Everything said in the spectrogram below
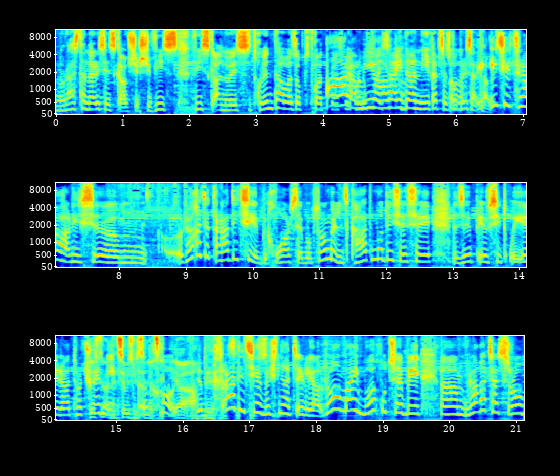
ანუ რასთან არის ეს კავშირში? ვის ვის ანუ ეს თქვენ თავაზობთ თქვა პრესმეყრებს საიდან იღებს ეს ყველაფერი სათავეს იცით რა არის რაღაცა ტრადიციები ხო არსებობს რომელიც გადმოდის ესე ზეპირ სიტყვიერად რომ ჩვენი ტრადიციების ნაწილია რომ აი მოხუცები რაღაცას რომ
